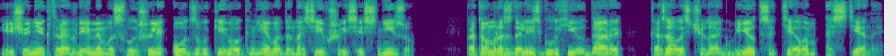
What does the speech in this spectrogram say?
и еще некоторое время мы слышали отзвуки его гнева, доносившиеся снизу. Потом раздались глухие удары, казалось, чудак бьется телом о стены.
